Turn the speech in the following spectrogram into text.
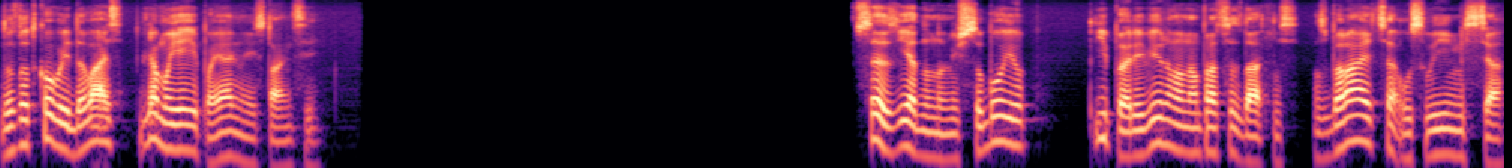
Додатковий девайс для моєї паяльної станції. Все з'єднано між собою і перевірено на працездатність. Збирається у свої місця.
